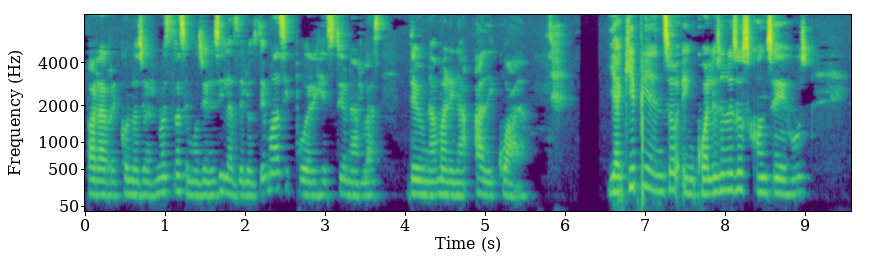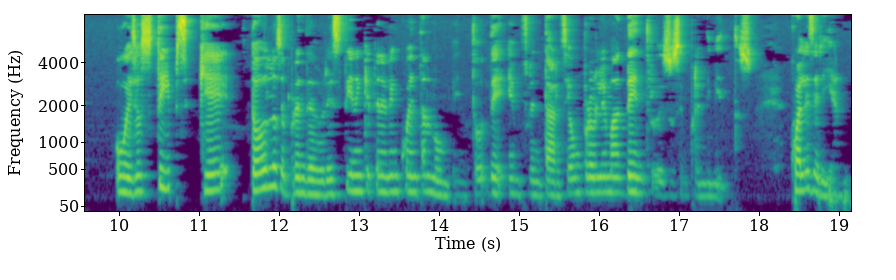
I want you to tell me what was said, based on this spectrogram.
para reconocer nuestras emociones y las de los demás y poder gestionarlas de una manera adecuada. Y aquí pienso en cuáles son esos consejos o esos tips que todos los emprendedores tienen que tener en cuenta al momento de enfrentarse a un problema dentro de sus emprendimientos. ¿Cuáles serían?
